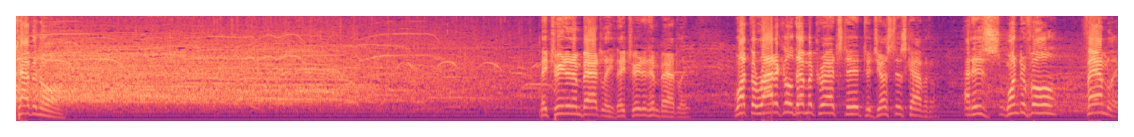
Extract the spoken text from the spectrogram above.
Kavanaugh. They treated him badly. They treated him badly. What the radical Democrats did to Justice Kavanaugh and his wonderful family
